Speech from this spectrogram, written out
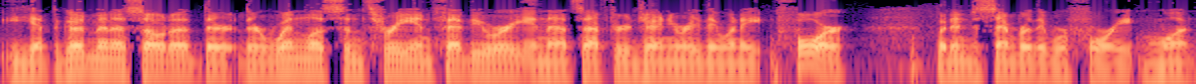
you get the good. Minnesota, they're they're winless in three in February, and that's after January they went eight and four, but in December they were four eight and one.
